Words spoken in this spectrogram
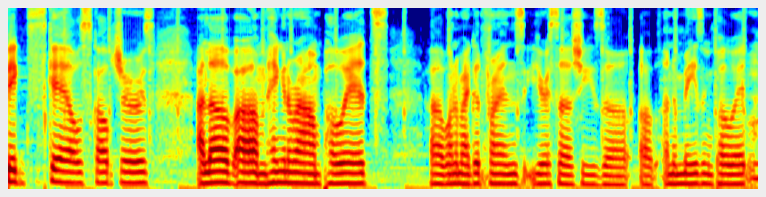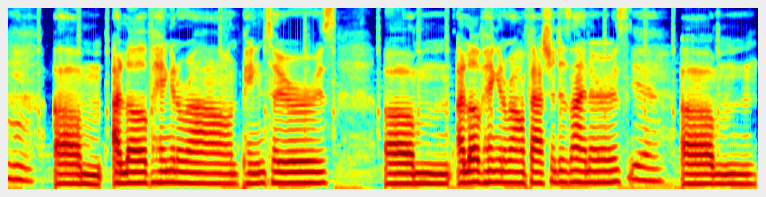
big scale sculptures. I love um, hanging around poets. Uh, one of my good friends, Yrsa, she's a, a, an amazing poet. Um, I love hanging around painters. Um, I love hanging around fashion designers. Yeah. Um,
